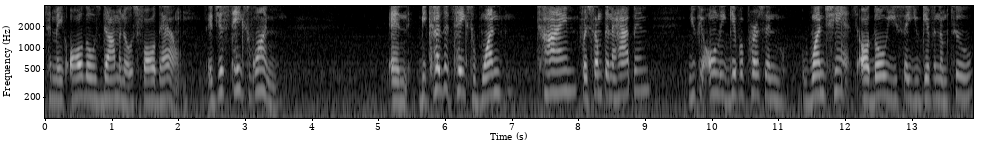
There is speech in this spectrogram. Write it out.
to make all those dominoes fall down. It just takes one. And because it takes one time for something to happen, you can only give a person one chance. Although you say you're giving them two,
